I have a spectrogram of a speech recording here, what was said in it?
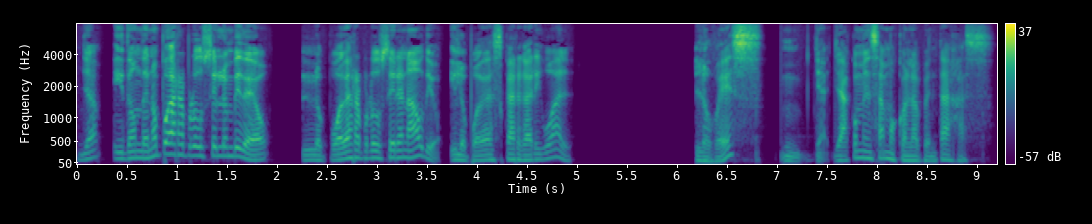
¿Ya? Y donde no puedes reproducirlo en video, lo puedes reproducir en audio y lo puedes descargar igual. ¿Lo ves? Mm, ya comenzamos con las ventajas.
